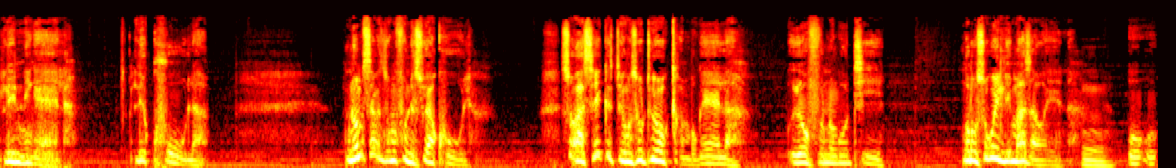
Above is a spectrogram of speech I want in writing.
linikela likhula nomsebenzi umfundisi uyakhula. So asikho idingo sokuthi uyoxambukela uyofuna ukuthi ngoba usukuyilimaza wena. U- u-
